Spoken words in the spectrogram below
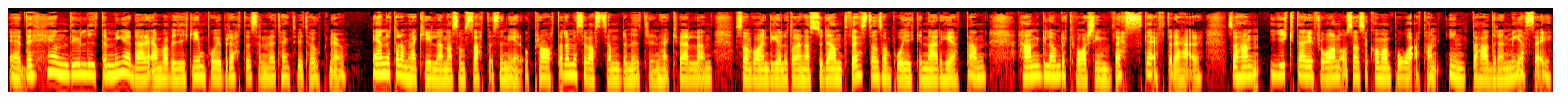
Eh, det hände ju lite mer där än vad vi gick in på i berättelsen och det tänkte vi ta upp nu en av de här killarna som satte sig ner och pratade med Sebastian och Dimitri den här kvällen, som var en del av den här studentfesten som pågick i närheten, han glömde kvar sin väska efter det här. Så han gick därifrån och sen så kom han på att han inte hade den med sig.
